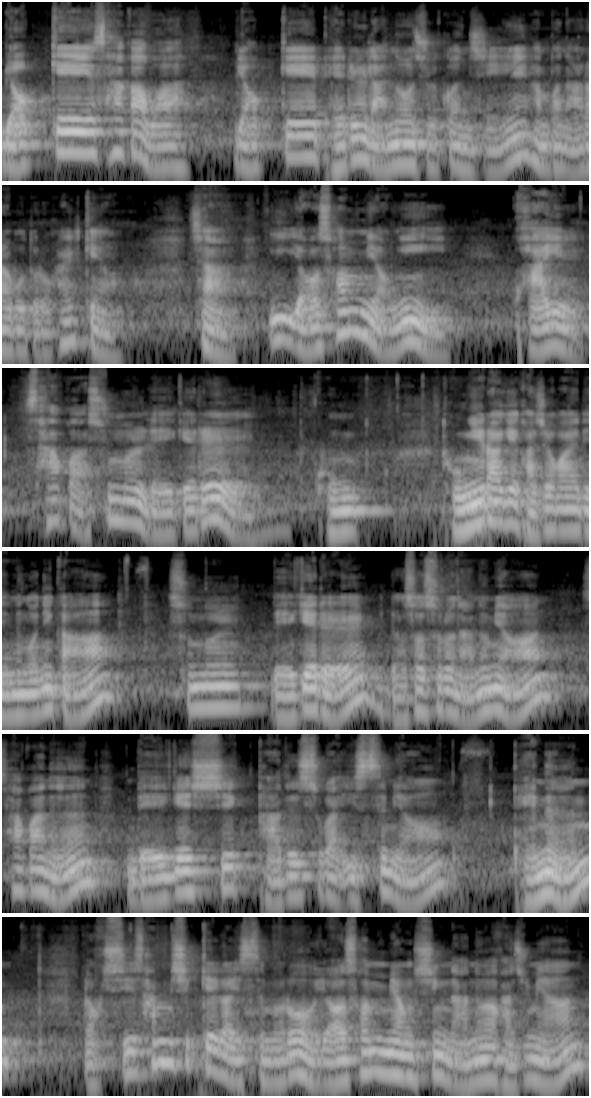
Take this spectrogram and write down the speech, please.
몇 개의 사과와 몇 개의 배를 나누어 줄 건지 한번 알아보도록 할게요. 자, 이 6명이 과일, 사과 24개를 공, 동일하게 가져가야 되는 거니까 24개를 6으로 나누면 사과는 4개씩 받을 수가 있으며 배는 역시 30개가 있으므로 6명씩 나누어 가주면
